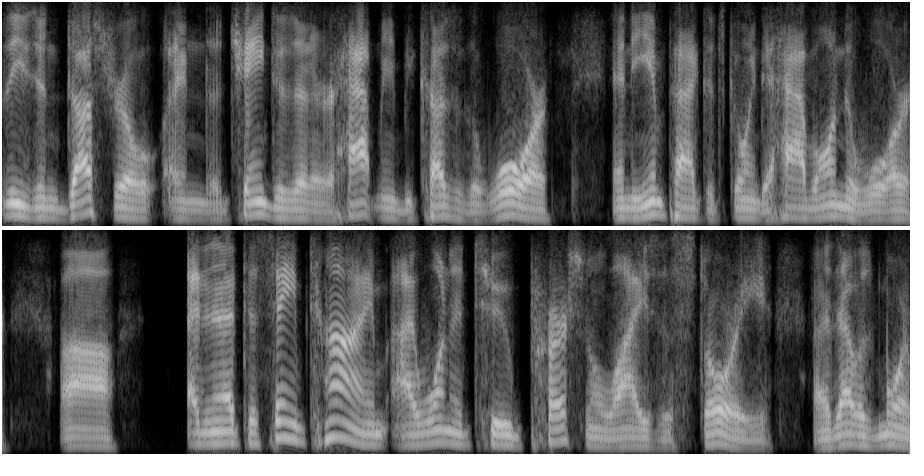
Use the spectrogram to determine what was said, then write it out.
these industrial and the changes that are happening because of the war and the impact it's going to have on the war. Uh, and at the same time, I wanted to personalize the story. Uh, that was more.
